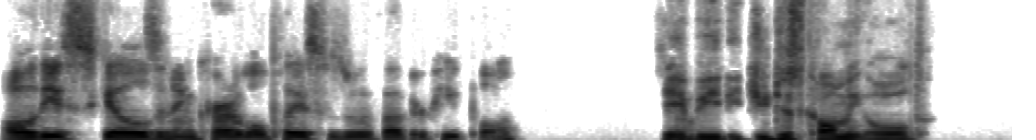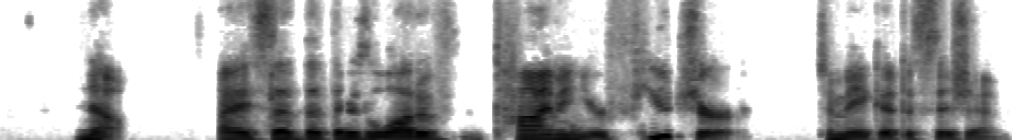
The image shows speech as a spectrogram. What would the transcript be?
all these skills in incredible places with other people. KB, did you just call me old? No. I said that there's a lot of time in your future to make a decision.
